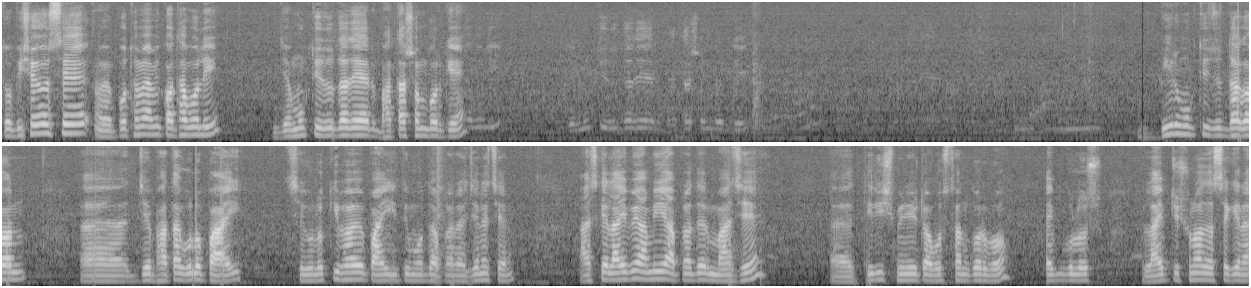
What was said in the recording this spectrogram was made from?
তো বিষয় হচ্ছে প্রথমে আমি কথা বলি যে মুক্তিযোদ্ধাদের ভাতা সম্পর্কে। বীর মুক্তিযোদ্ধাগণ যে ভাতাগুলো পায়, সেগুলো কীভাবে পায় ইতিমধ্যে আপনারা জেনেছেন। আজকে লাইভে আমি আপনাদের মাঝে তিরিশ মিনিট অবস্থান করব। লাইভগুলো লাইভটি শোনা যাচ্ছে কিনা,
